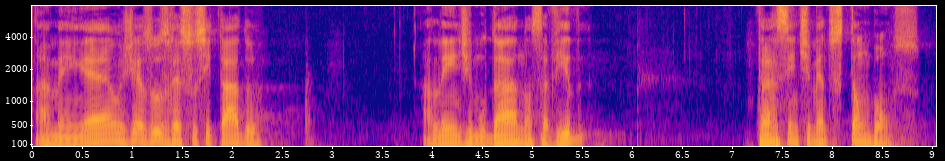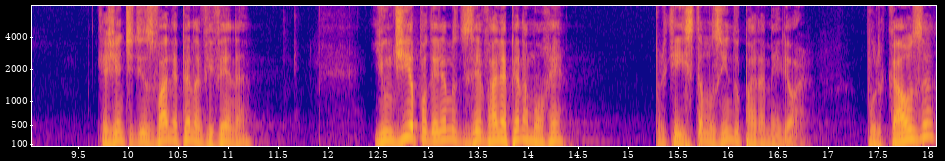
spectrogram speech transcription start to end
Amém. É o Jesus ressuscitado, além de mudar a nossa vida, traz sentimentos tão bons que a gente diz vale a pena viver, né? E um dia poderemos dizer vale a pena morrer, porque estamos indo para melhor por causa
